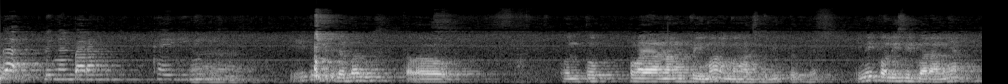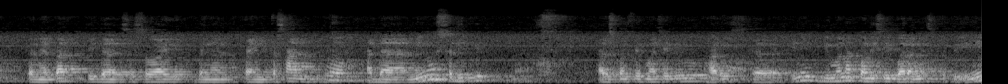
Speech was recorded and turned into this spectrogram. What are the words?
nggak dengan barang kayak gini Nah, itu tidak bagus kalau untuk pelayanan prima memang harus begitu ya. Ini kondisi barangnya ternyata tidak sesuai dengan apa yang pesan. Ya. Ada minus sedikit. Nah, harus konfirmasi dulu, harus eh, ini gimana kondisi barangnya seperti ini,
